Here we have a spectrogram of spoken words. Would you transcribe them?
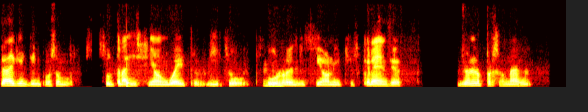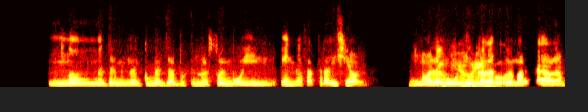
cada quien tiene pues, su, su tradición, güey, pues, y su, su religión y sus creencias. Yo en lo personal no me termino de convencer porque no estoy muy en esa tradición. No la, nunca la tuve marcada.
